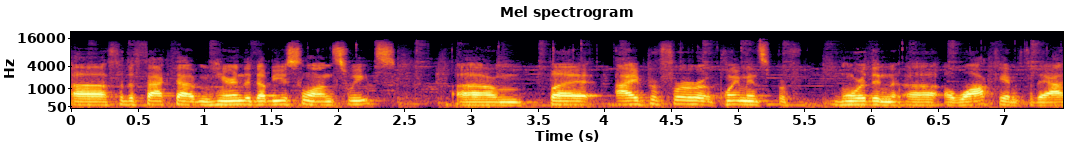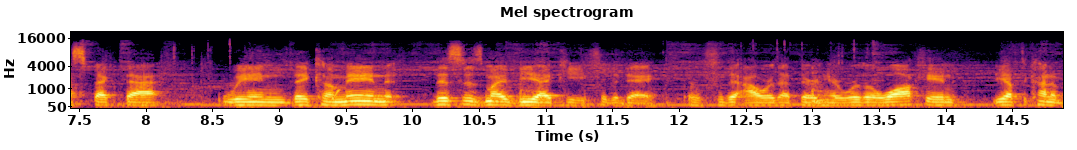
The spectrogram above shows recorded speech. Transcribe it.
uh, for the fact that I'm here in the W Salon Suites, um, but I prefer appointments more than uh, a walk in for the aspect that when they come in, this is my VIP for the day or for the hour that they're in here. Where they'll walk in, you have to kind of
